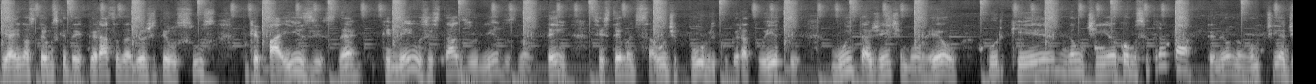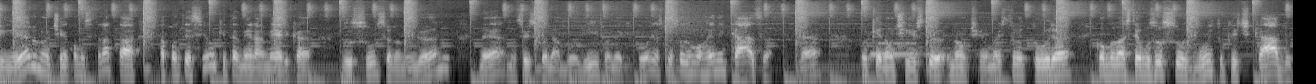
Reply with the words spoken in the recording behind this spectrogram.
e aí nós temos que ter, graças a Deus, de ter o SUS, porque países, né, que nem os Estados Unidos não têm sistema de saúde público gratuito, muita gente morreu porque não tinha como se tratar, entendeu? Não, não, tinha dinheiro, não tinha como se tratar. Aconteceu aqui também na América do Sul, se eu não me engano, né? Não sei se foi na Bolívia, onde é que foi, as pessoas morrendo em casa, né? Porque não tinha, não tinha uma estrutura como nós temos o SUS, muito criticado,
